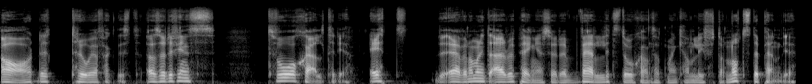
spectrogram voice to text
Ja, det tror jag faktiskt. Alltså det finns två skäl till det. Ett, även om man inte ärver pengar så är det väldigt stor chans att man kan lyfta något stipendie.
